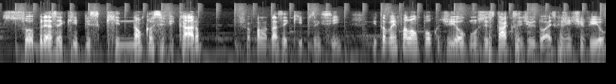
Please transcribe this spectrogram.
sobre as equipes que não classificaram. A gente vai falar das equipes em si e também falar um pouco de alguns destaques individuais que a gente viu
